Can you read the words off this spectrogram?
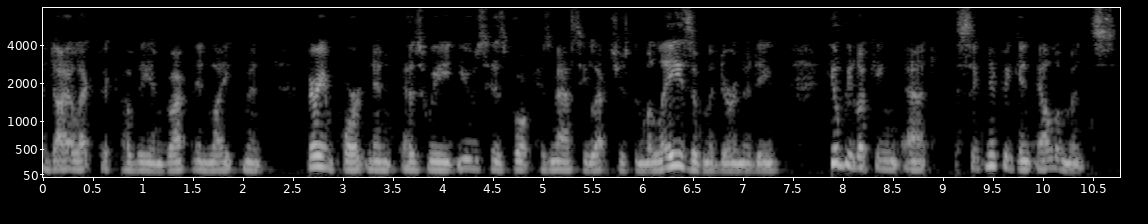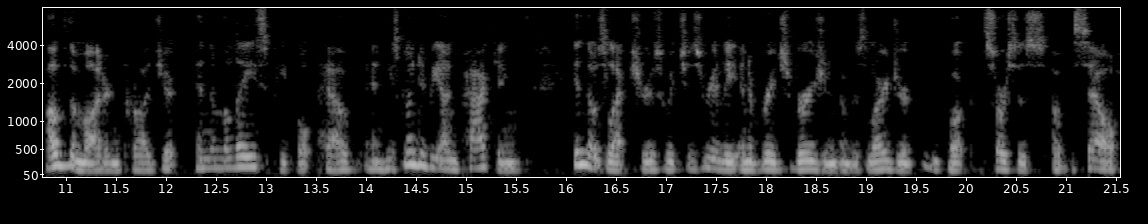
a dialectic of the Enlightenment, very important. And as we use his book, his Massey Lectures, The Malaise of Modernity, he'll be looking at significant elements of the modern project and the malaise people have. And he's going to be unpacking in those lectures, which is really an abridged version of his larger book, Sources of the Self,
